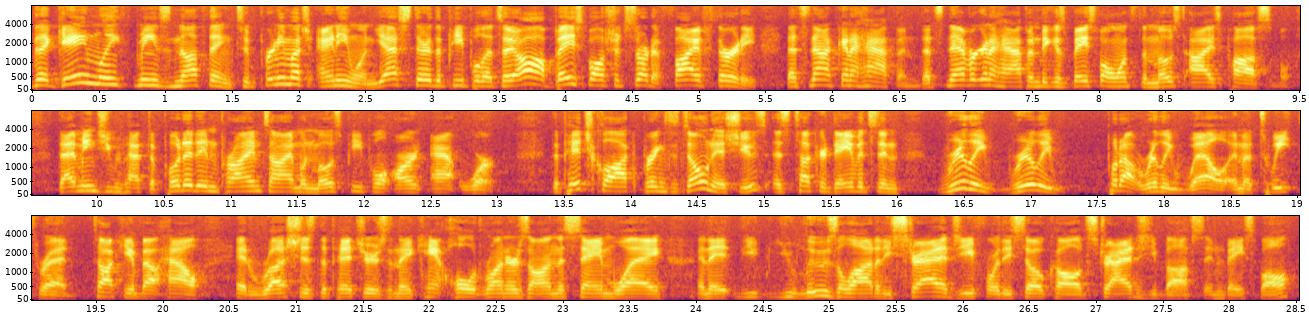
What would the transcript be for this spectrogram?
the game length means nothing to pretty much anyone. Yes, they're the people that say, "Oh, baseball should start at 5:30." That's not going to happen. That's never going to happen because baseball wants the most eyes possible. That means you have to put it in prime time when most people aren't at work. The pitch clock brings its own issues, as Tucker Davidson really, really put out really well in a tweet thread talking about how it rushes the pitchers and they can't hold runners on the same way, and they you, you lose a lot of the strategy for the so-called strategy buffs in baseball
